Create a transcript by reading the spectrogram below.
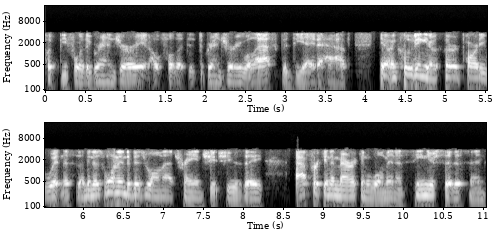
put before the grand jury and hopeful that the grand jury will ask the DA to have, you know, including, you know, third party witnesses. I mean, there's one individual on that train. She, she was a African American woman, a senior citizen.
